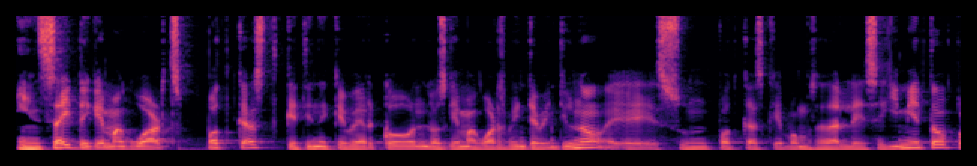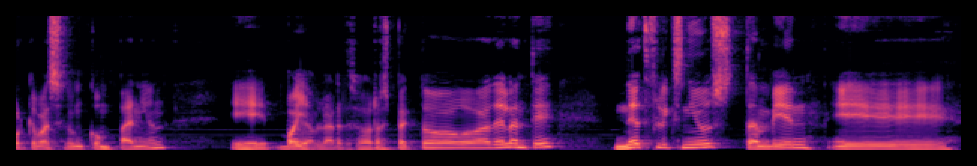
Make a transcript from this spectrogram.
Inside the Game Awards podcast, que tiene que ver con los Game Awards 2021. Es un podcast que vamos a darle seguimiento porque va a ser un companion. Eh, voy a hablar de eso respecto adelante. Netflix News también eh,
